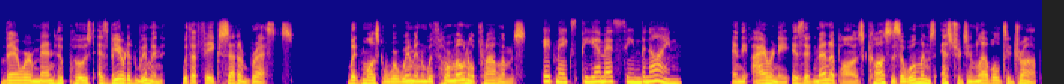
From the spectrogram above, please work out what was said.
there were men who posed as bearded women, with a fake set of breasts. But most were women with hormonal problems. It makes PMS seem benign. And the irony is that menopause causes a woman's estrogen level to drop,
